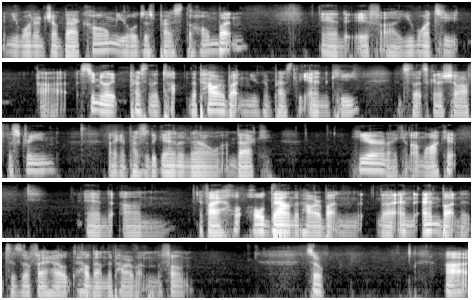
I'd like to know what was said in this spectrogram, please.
and you want to jump back home, you'll just press the home button. And if uh, you want to uh, simulate pressing the, the power button, you can press the end key. And so that's going to shut off the screen. I can press it again, and now I'm back here, and I can unlock it. And um, if I hold down the power button, the end, end button, it's as if I held, held down the power button on the phone. So uh,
